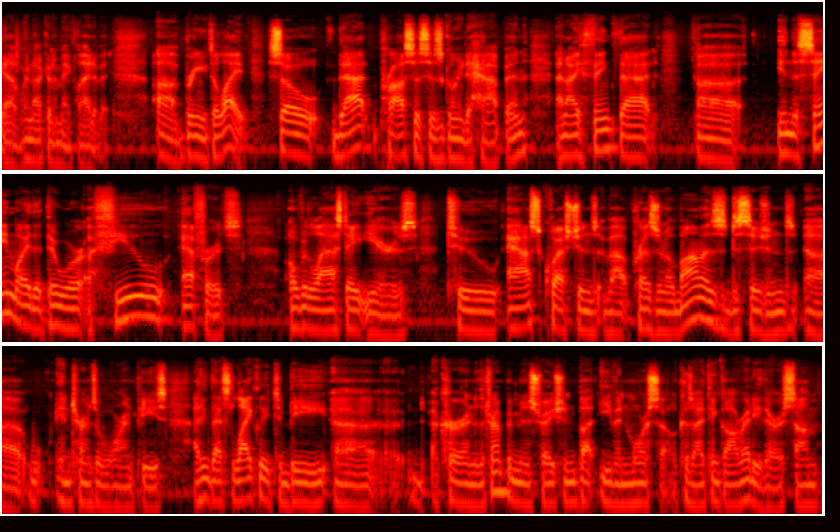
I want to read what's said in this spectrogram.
yeah, we're not going to make light of it. bringing to light. So that process is going to happen, and I think that uh, in the same way that there were a few efforts over the last eight years to ask questions about President Obama's decisions uh, in terms of war and peace. I think that's likely to be uh, occur under the Trump administration, but even more so because I think already there are some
